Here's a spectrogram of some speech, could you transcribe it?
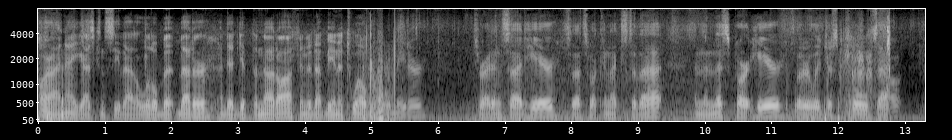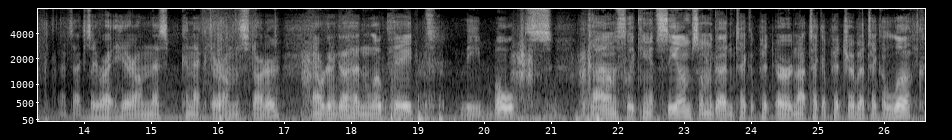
Alright now you guys can see that a little bit better. I did get the nut off. Ended up being a 12 millimeter it's right inside here so that's what connects to that. And then this part here literally just pulls out. That's actually right here on this connector on the starter. Now we're going to go ahead and locate the bolts which I honestly can't see them. So I'm going to go ahead and take a pit or not take a picture, but take a look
